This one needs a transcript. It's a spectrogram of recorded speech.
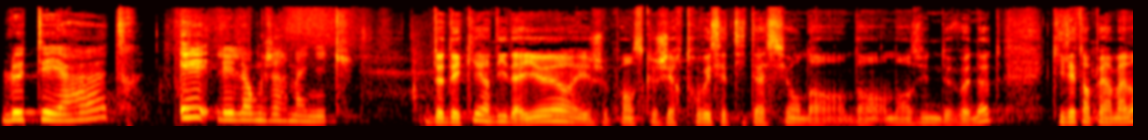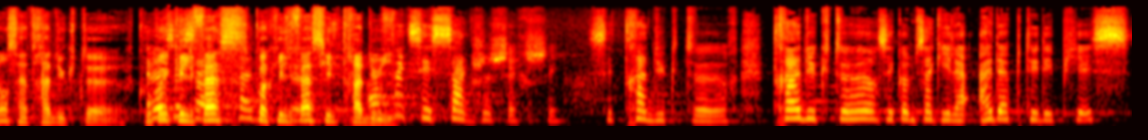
le théâtre et les langues germaniques. De Decker dit d'ailleurs, et je pense que j'ai retrouvé cette citation dans, dans, dans, une de vos notes, qu'il est en permanence un traducteur. Quoi qu'il fasse, quoi qu'il fasse, il traduit. En fait, c'est ça que je cherchais. C'est traducteur. Traducteur, c'est comme ça qu'il a adapté des pièces.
